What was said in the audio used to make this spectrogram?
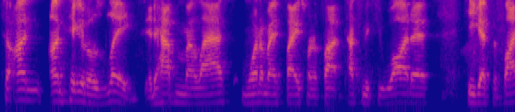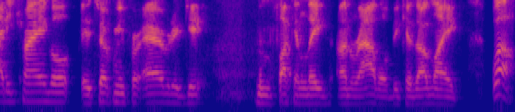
to un, untangle those legs. It happened my last one of my fights when I fought Tatsumitsu Wada. He got the body triangle. It took me forever to get them fucking legs unravel because I'm like, well,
